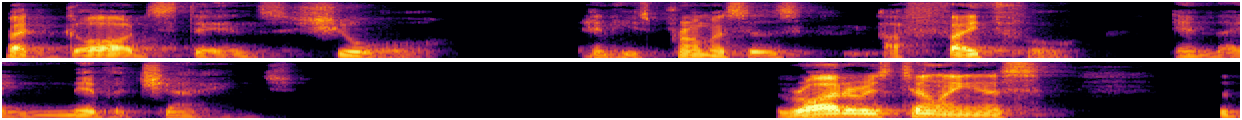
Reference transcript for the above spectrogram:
but God stands sure, and his promises are faithful and they never change. The writer is telling us that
